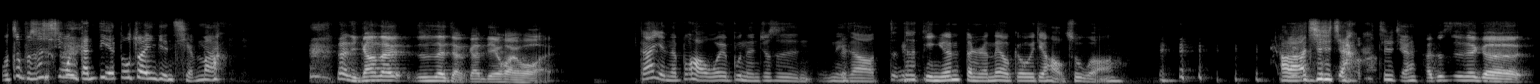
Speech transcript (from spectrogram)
我这不是希望干爹多赚一点钱吗？那你刚刚在就是在讲干爹坏话哎。他演的不好，我也不能就是你知道，这那演员本人没有给我一点好处啊。好了，继续讲，继续讲。他就是那个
